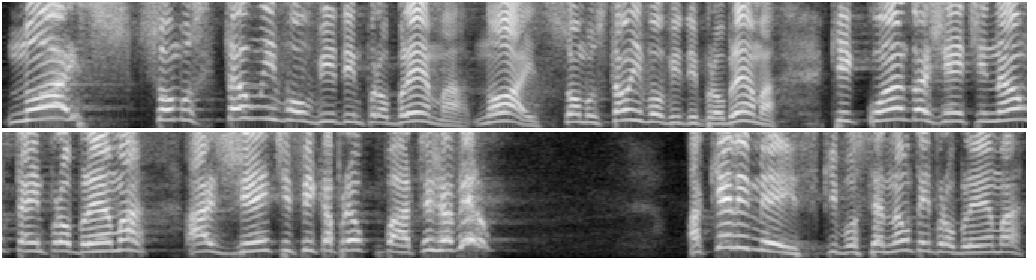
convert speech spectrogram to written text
Nós somos tão envolvidos em problema, nós somos tão envolvidos em problema, que quando a gente não tem problema, a gente fica preocupado. Vocês já viram? Aquele mês que você não tem problema,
